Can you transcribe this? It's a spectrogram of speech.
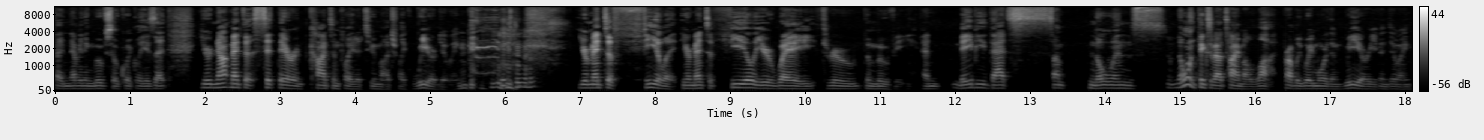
and everything moves so quickly is that you're not meant to sit there and contemplate it too much like we are doing. you're meant to feel it. You're meant to feel your way through the movie. And maybe that's some Nolan's Nolan thinks about time a lot, probably way more than we are even doing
